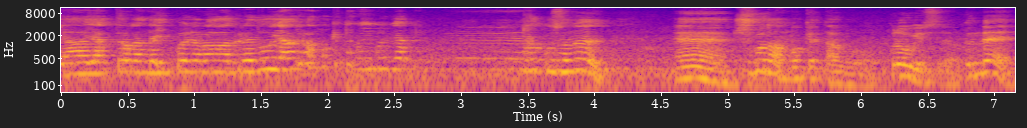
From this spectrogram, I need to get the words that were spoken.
야 약 들어간다 입 벌려라 그래도 약을 안 먹겠다고 입을 약 음, 하고서는 예, 죽어도 안 먹겠다고 그러고 있어요. 근데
